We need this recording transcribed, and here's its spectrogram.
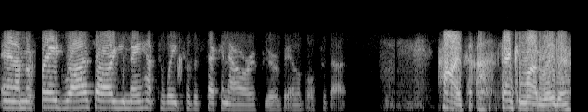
And I'm afraid Roz R. You may have to wait till the second hour if you're available for that. Hi, thank you, moderator.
